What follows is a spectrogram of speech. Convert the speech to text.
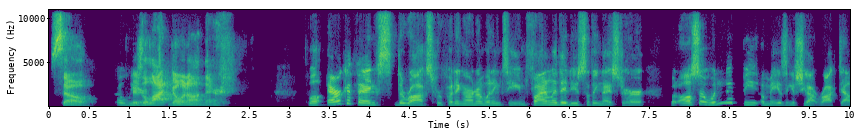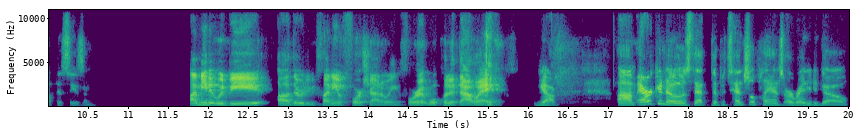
So Oh, there's a lot going on there. Well, Erika thanks the Rocks for putting her on a winning team. Finally, they do something nice to her. But also, wouldn't it be amazing if she got rocked out this season? I mean it would be uh, there would be plenty of foreshadowing for it. We'll put it that way Yeah. Um, Erika knows that the potential plans are ready to go.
